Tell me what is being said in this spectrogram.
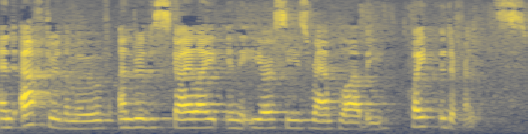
and after the move under the skylight in the ERC's ramp lobby. Quite a difference.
